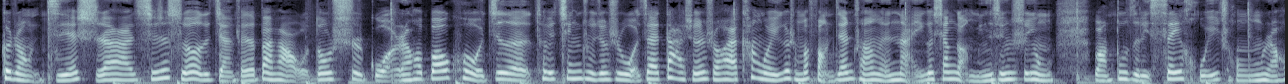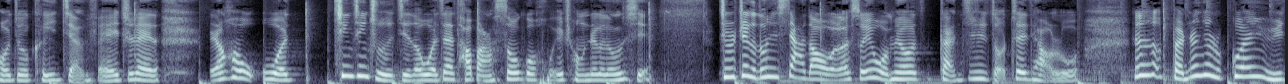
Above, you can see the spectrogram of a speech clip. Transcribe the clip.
各种节食啊，其实所有的减肥的办法我都试过，然后包括我记得特别清楚，就是我在大学的时候还看过一个什么坊间传闻，哪一个香港明星是用往肚子里塞蛔虫，然后就可以减肥之类的。然后我清清楚楚记得我在淘宝上搜过蛔虫这个东西，就是这个东西吓到我了，所以我没有敢继续走这条路。就是反正就是关于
